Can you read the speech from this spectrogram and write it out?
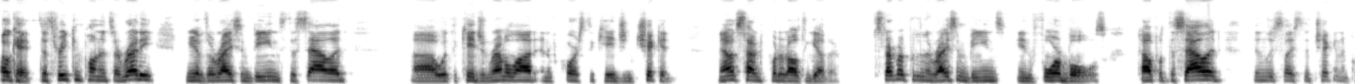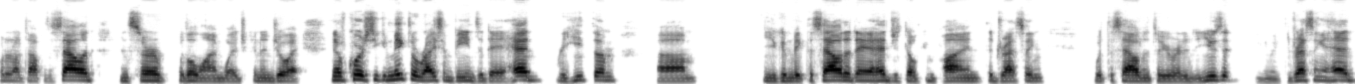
Okay, the three components are ready. We have the rice and beans, the salad uh, with the Cajun remoulade, and of course the Cajun chicken. Now it's time to put it all together. Start by putting the rice and beans in four bowls. Top with the salad, thinly slice the chicken and put it on top of the salad and serve with a lime wedge and enjoy. Now, of course, you can make the rice and beans a day ahead, reheat them. Um, you can make the salad a day ahead, just don't combine the dressing with the salad until you're ready to use it. You can make the dressing ahead.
